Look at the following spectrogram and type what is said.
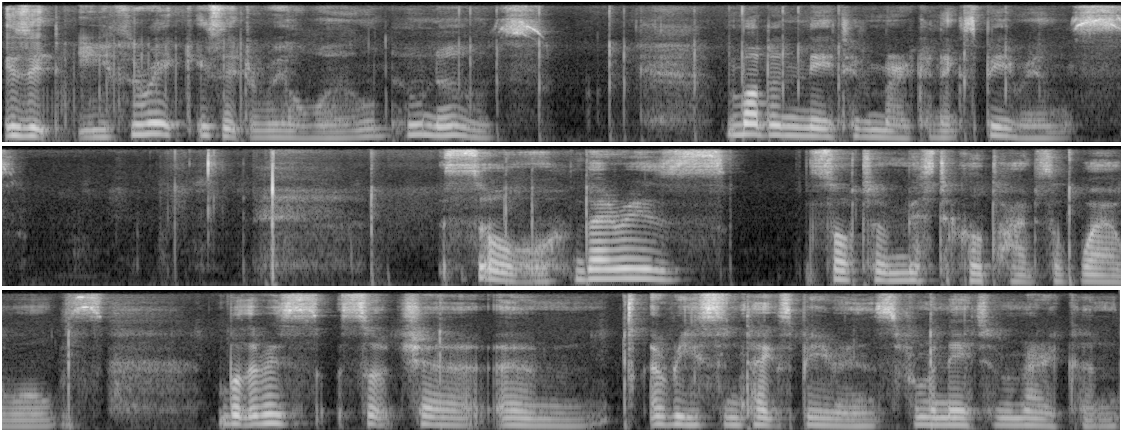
Is it etheric? Is it real world? Who knows? Modern Native American experience. So, there is sort of mystical types of werewolves, but there is such a, um, a recent experience from a Native American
